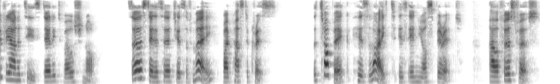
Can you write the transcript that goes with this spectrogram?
of Realities Daily Devotional, Thursday, the 30th of May, by Pastor Chris. The topic, His Light is in Your Spirit. Our first verse.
